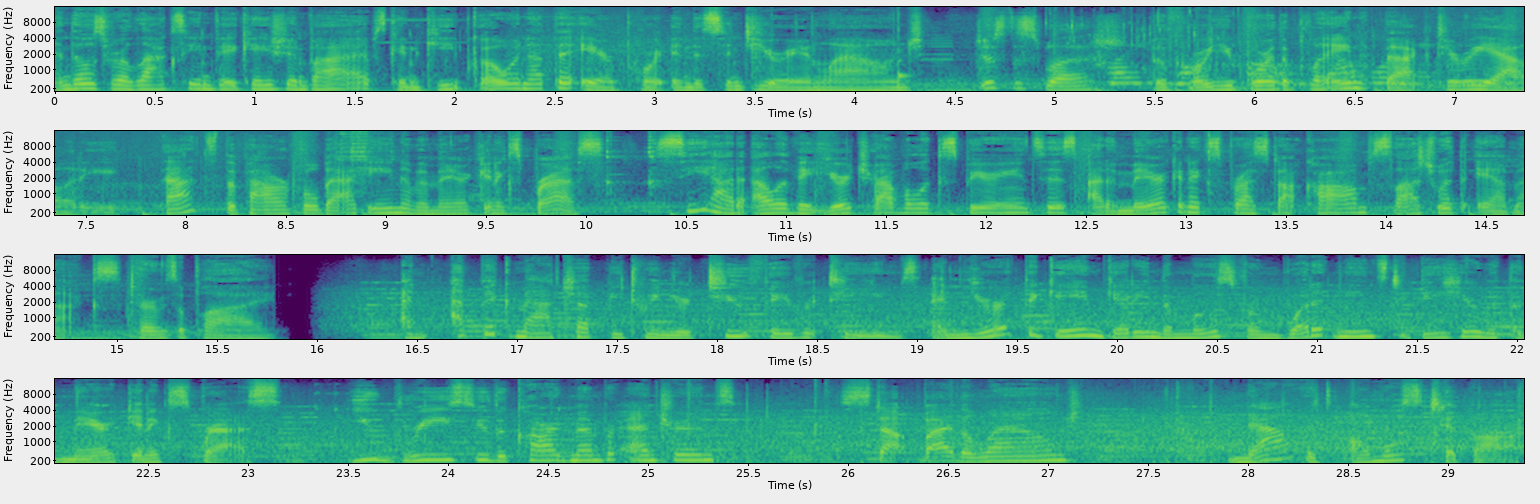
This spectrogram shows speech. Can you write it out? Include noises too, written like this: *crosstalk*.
And those relaxing vacation vibes can keep going at the airport in the Centurion Lounge. Just a splash. Before you board the plane, back to reality. That's the powerful backing of American Express. See how to elevate your travel experiences at americanexpress.com slash with Amex. Terms apply. An epic matchup between your two favorite teams, and you're at the game getting the most from what it means to be here with American Express. You breeze through the card member entrance, stop by the lounge. Now it's almost tip off,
